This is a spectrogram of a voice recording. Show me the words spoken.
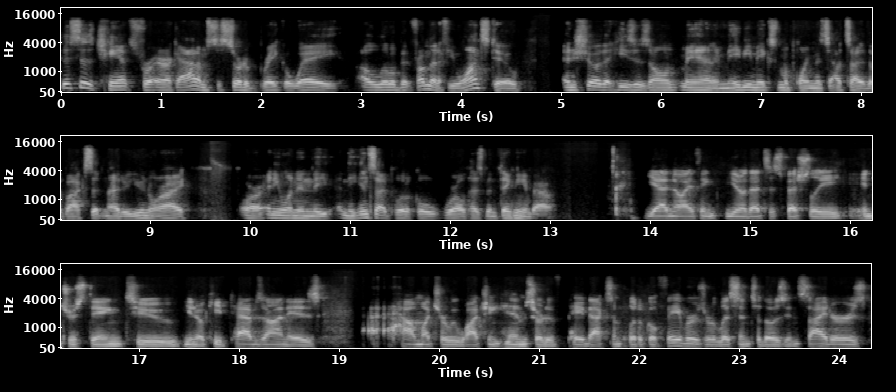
This is a chance for Eric Adams to sort of break away a little bit from that if he wants to, and show that he's his own man, and maybe make some appointments outside of the box that neither you nor I or anyone in the in the inside political world has been thinking about. Yeah, no, I think you know that's especially interesting to you know keep tabs on is how much are we watching him sort of pay back some political favors or listen to those insiders,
